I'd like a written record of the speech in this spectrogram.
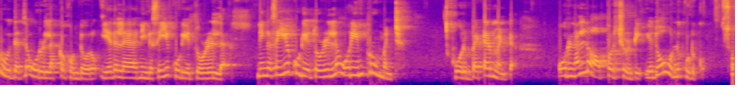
ஒரு விதத்தில் ஒரு லக்கை கொண்டு வரும். எதில்? நீங்கள் செய்யக்கூடிய தொழிலில். நீங்கள் செய்யக்கூடிய தொழிலில் ஒரு இம்ப்ரூவ்மெண்ட் ஒரு பெட்டர்மெண்ட் ஒரு நல்ல ஆப்பர்ச்சுனிட்டி ஏதோ ஒன்று கொடுக்கும். ஸோ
